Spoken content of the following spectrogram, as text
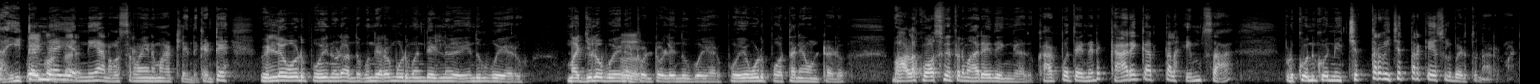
లైట్ అండ్ అవన్నీ అనవసరమైన మాటలు. ఎందుకంటే వెళ్ళేవాడు పోయినాడు అంతకుముందు ఇరవై మూడు మంది వెళ్ళిన ఎందుకు పోయారు? మధ్యలో పోయినటువంటి వాళ్ళు ఎందుకు పోయారు? పోయేవాడు పోతానే ఉంటాడు. వాళ్ళ కోసం ఇతను మారేది ఏం కాదు. కాకపోతే ఏంటంటే కార్యకర్తల హింస ఇప్పుడు కొన్ని కొన్ని చిత్ర విచిత్ర కేసులు పెడుతున్నారు అనమాట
